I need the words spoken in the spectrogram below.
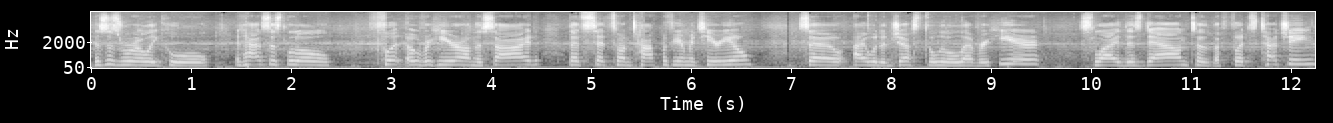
This is really cool. It has this little foot over here on the side that sits on top of your material. So I would adjust the little lever here, slide this down to the foot's touching,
